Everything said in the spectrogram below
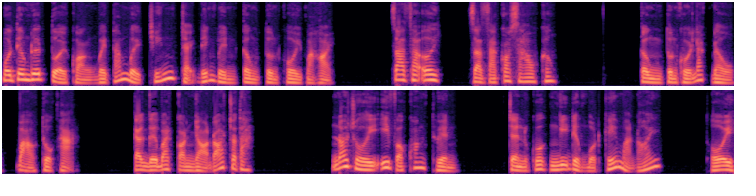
Một thiếu nữ tuổi khoảng 18-19 chạy đến bên công tôn khôi mà hỏi. Gia Gia ơi, Gia Gia có sao không? Công tôn khôi lắc đầu, bảo thuộc hạ. Các người bắt con nhỏ đó cho ta. Nói rồi y vào khoang thuyền. Trần Quốc nghĩ được một kế mà nói. Thôi,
